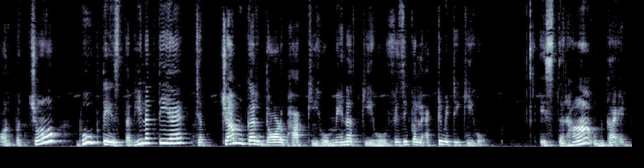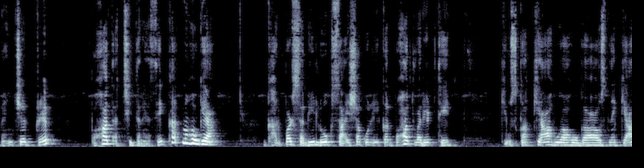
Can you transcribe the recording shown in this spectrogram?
और बच्चों, भूख तेज तभी लगती है जब जम कर दौड़ भाग की हो, मेहनत की हो फ़िज़िकल एक्टिविटी की हो, इस तरह उनका एडवेंचर ट्रिप बहुत अच्छी तरह से खत्म हो गया। घर पर सभी लोग सायशा को लेकर बहुत वरिड थे कि उसका क्या हुआ होगा, उसने क्या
